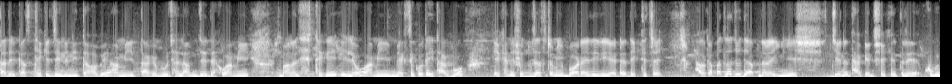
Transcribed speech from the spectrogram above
তাদের কাছ থেকে জেনে নিতে হবে। আমি তাকে বোঝালাম যে, দেখো, আমি বাংলাদেশ থেকে এলেও আমি মেক্সিকোতেই থাকব। এখানে শুধু জাস্ট আমি বর্ডার এরিয়াটা দেখতে চাই। হালকা পাতলা যদি আপনারা ইংলিশ জেনে থাকেন, সেক্ষেত্রে খুবই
